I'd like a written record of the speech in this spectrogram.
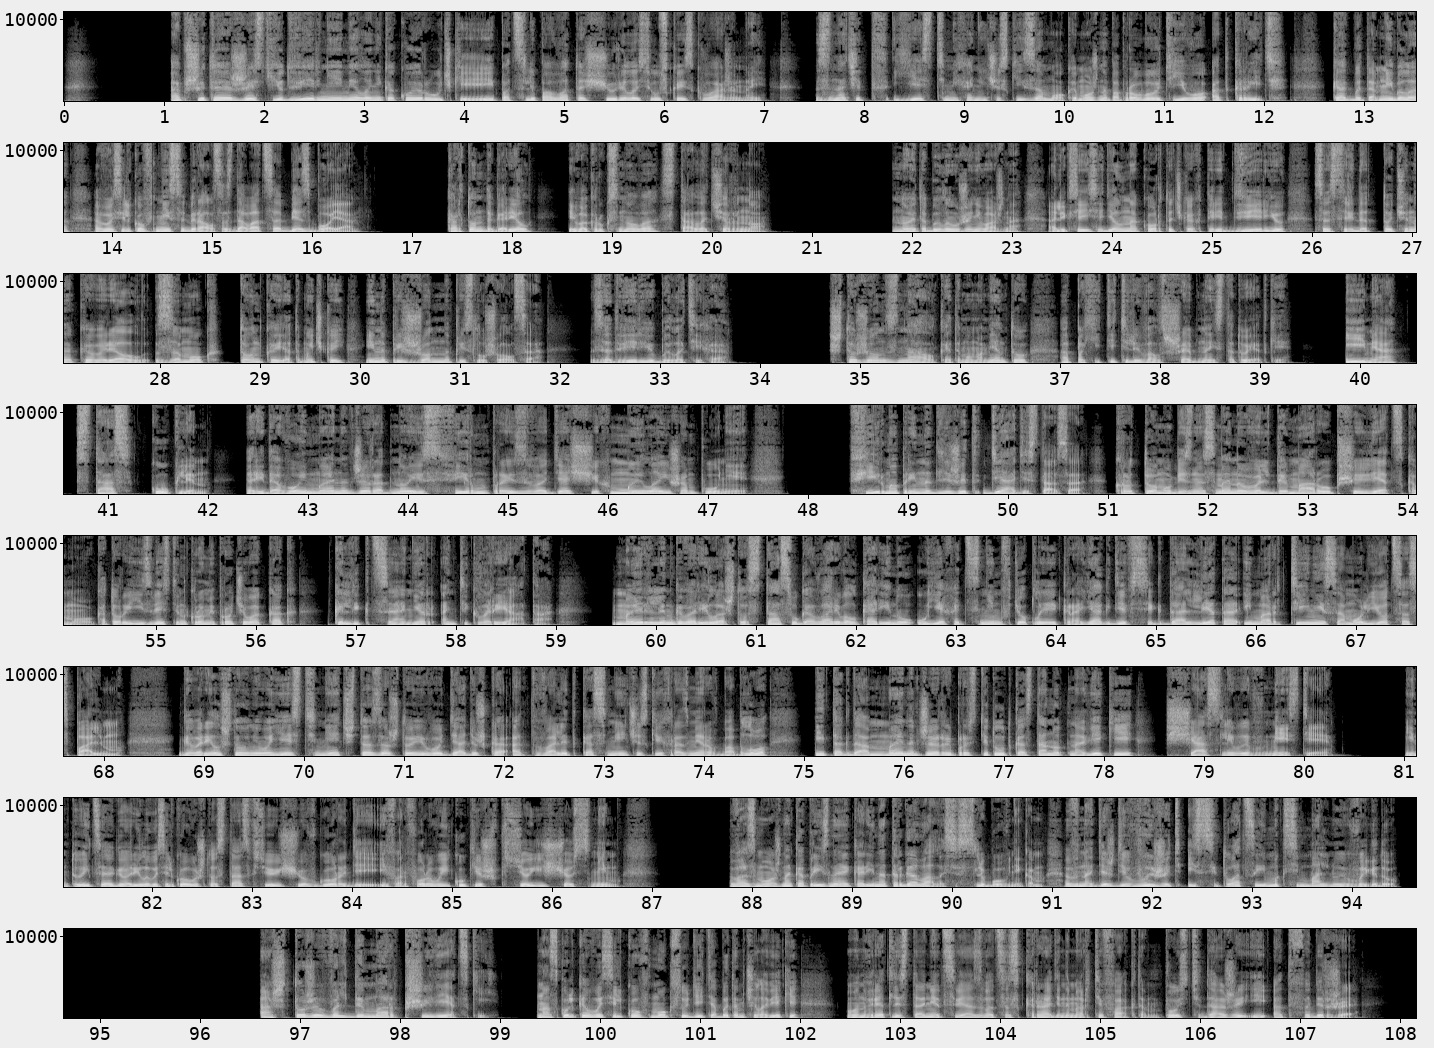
Обшитая жестью дверь не имела никакой ручки и подслеповато щурилась узкой скважиной. Значит, есть механический замок, и можно попробовать его открыть. Как бы там ни было, Васильков не собирался сдаваться без боя. Картон догорел — и вокруг снова стало черно. Но это было уже неважно. Алексей сидел на корточках перед дверью, сосредоточенно ковырял замок тонкой отмычкой и напряженно прислушивался. За дверью было тихо. Что же он знал к этому моменту о похитителе волшебной статуэтки? Имя — Стас Куклин, рядовой менеджер одной из фирм, производящих мыло и шампуни, Фирма принадлежит дяде Стаса, крутому бизнесмену Вальдемару Пшевецкому, который известен, кроме прочего, как коллекционер антиквариата. Мэрилин говорила, что Стас уговаривал Карину уехать с ним в теплые края, где всегда лето и мартини само льется с пальм. Говорил, что у него есть нечто, за что его дядюшка отвалит космических размеров бабло и тогда менеджер и проститутка станут навеки счастливы вместе. Интуиция говорила Василькову, что Стас все еще в городе, и фарфоровый кукиш все еще с ним. Возможно, капризная Карина торговалась с любовником в надежде выжать из ситуации максимальную выгоду. А что же Вальдемар Пшевецкий? Насколько Васильков мог судить об этом человеке, он вряд ли станет связываться с краденым артефактом, пусть даже и от Фаберже.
